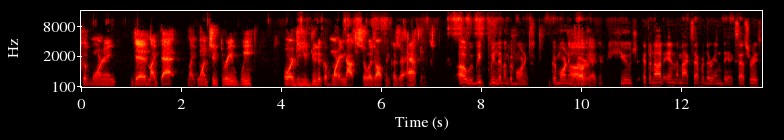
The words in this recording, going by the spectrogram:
good morning, dead like that, like one, two, three week, or do you do the good morning not so as often because they're athletes? Oh, we, we we live on good mornings. Good mornings Oh, are okay, okay, huge. If they're not in a max effort, they're in the accessories.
